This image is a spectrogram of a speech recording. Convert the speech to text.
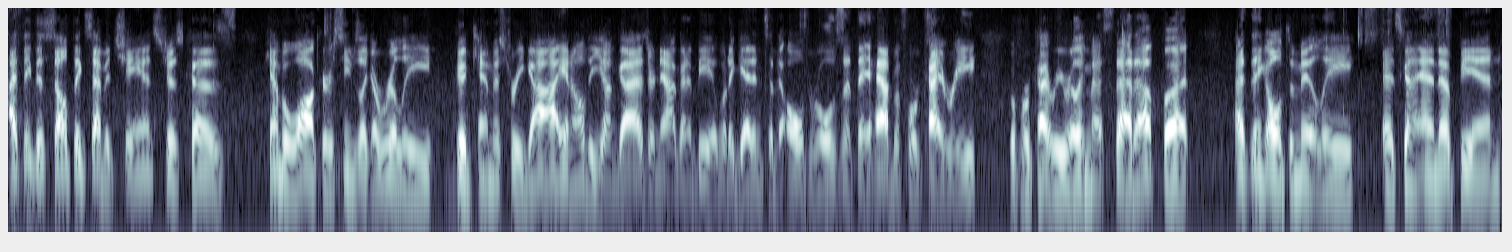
I think the Celtics have a chance just because Kemba Walker seems like a really good chemistry guy, and all the young guys are now going to be able to get into the old roles that they had before Kyrie, before Kyrie really messed that up. But I think ultimately it's going to end up being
